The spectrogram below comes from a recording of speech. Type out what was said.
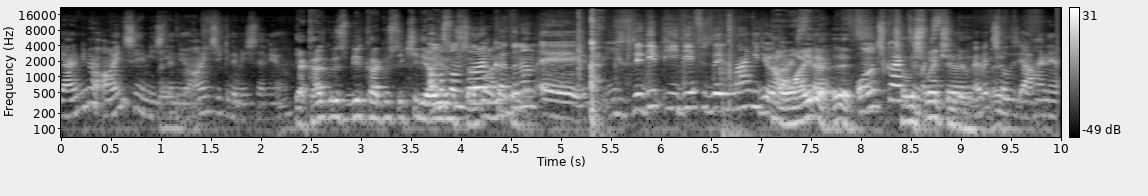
yani bilmiyorum aynı şey mi işleniyor? Aynı şekilde mi işleniyor? Ya kalkülüs 1, kalkülüs 2 diye Ama sonuç olarak kadının e, yüklediği PDF üzerinden gidiyor Ha, o dersler. ayrı, evet. Onu çıkartmak Çalışma için istiyorum. dedim, Evet, evet. çalış ya hani.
